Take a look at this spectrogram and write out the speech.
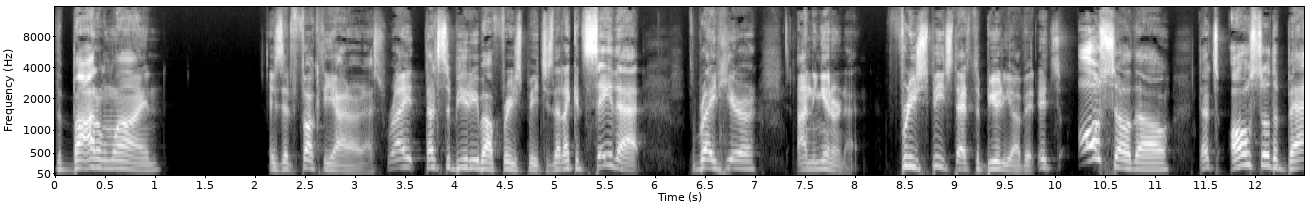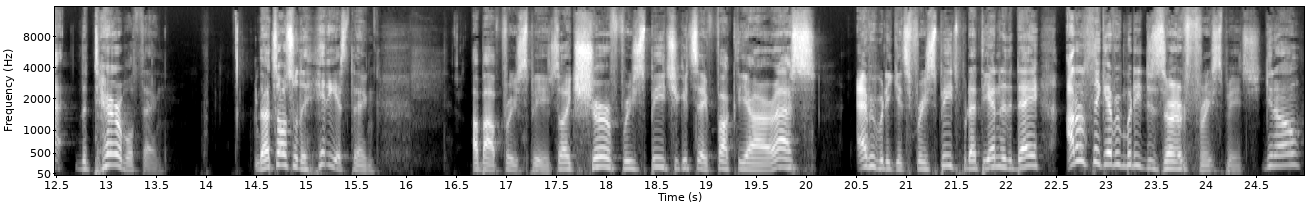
The bottom line is that fuck the IRS, right? That's the beauty about free speech is that I could say that right here on the internet free speech. That's the beauty of it. It's also though that's also the bat the terrible thing. That's also the hideous thing about free speech. Like sure, free speech you could say fuck the IRS. Everybody gets free speech, but at the end of the day, I don't think everybody deserves free speech. You know?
